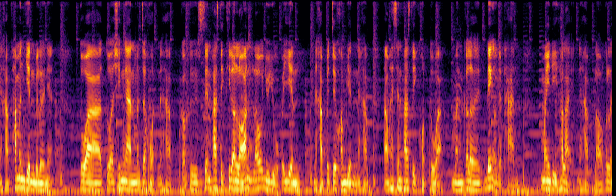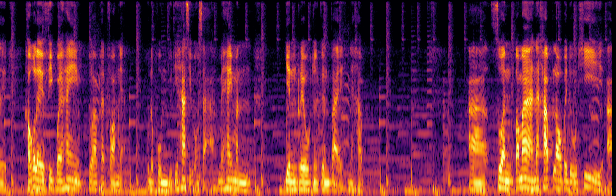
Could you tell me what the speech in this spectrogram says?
นะครับถ้ามันเย็นไปเลยเนี่ยตัวตัวชิ้นงานมันจะหดนะครับ ก็คือเส้นพลาสติกที่ร้อนๆแล้วอยู่ๆไปเย็นนะครับ ไปเจอความเย็นนะครับทำให้เส้นพลาสติกหดตัว มันก็เลยเด้งออกจากฐานไม่ดีเท่าไหร่นะครับ เราก็เลยเขาก็เลยฟิกไว้ให้ตัวแพลตฟอร์มเนี่ยอุณหภูมิอยู่ที่ 50 องศา ไม่ให้มันเย็นเร็วจนเกินไปนะครับอ่าส่วนต่อมานะครับเราไปดูที่อ่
